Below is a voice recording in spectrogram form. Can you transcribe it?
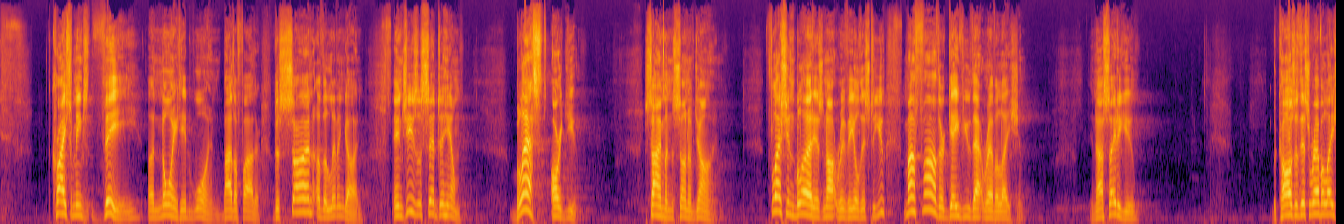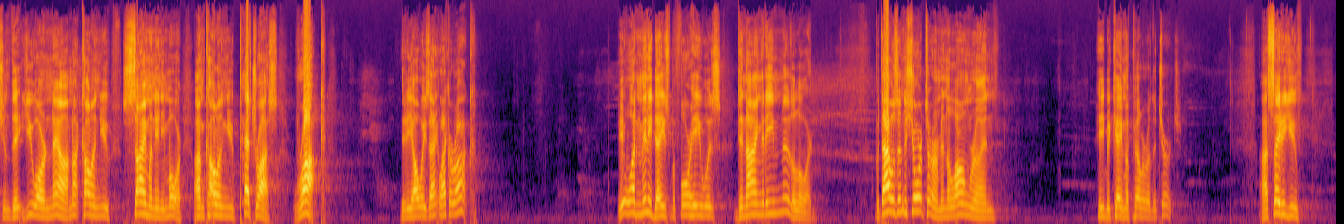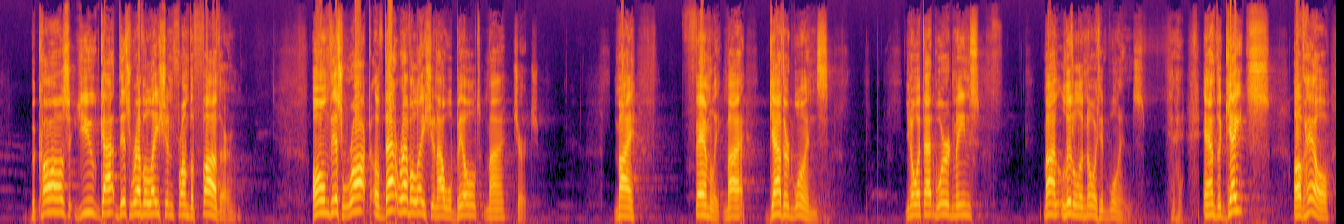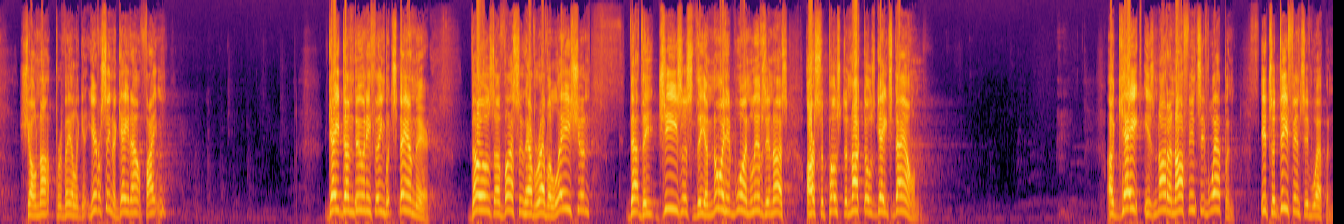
Christ means the anointed one by the Father, the Son of the living God. And Jesus said to him, Blessed are you, Simon, son of John. Flesh and blood has not revealed this to you. My Father gave you that revelation. And I say to you, because of this revelation that you are now, I'm not calling you Simon anymore, I'm calling you Petros, rock. Did he always act like a rock? It wasn't many days before he was denying that he even knew the Lord. But that was in the short term. In the long run, he became a pillar of the church. I say to you, because you got this revelation from the Father, on this rock of that revelation, I will build my church. My family, my gathered ones. You know what that word means? My little anointed ones. and the gates of hell shall not prevail against. You ever seen a gate out fighting? Gate doesn't do anything but stand there. Those of us who have revelation that the Jesus, the anointed one, lives in us, are supposed to knock those gates down. A gate is not an offensive weapon, it's a defensive weapon.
